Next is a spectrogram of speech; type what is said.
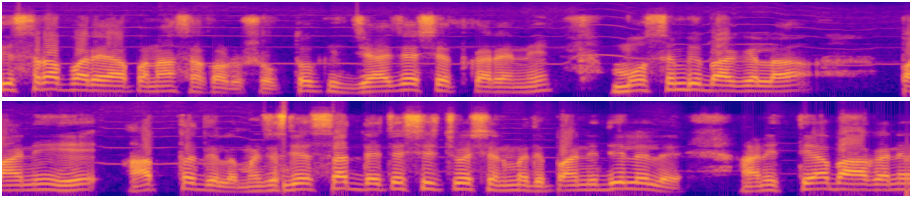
तिसरा पर्याय आपण असा काढू शकतो की ज्या ज्या शेतकऱ्यांनी मोसंबी बागेला पाणी हे आत्ता दिलं. म्हणजे जे सध्याच्या सिच्युएशनमध्ये पाणी दिलेलं आहे आणि त्या बागाने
